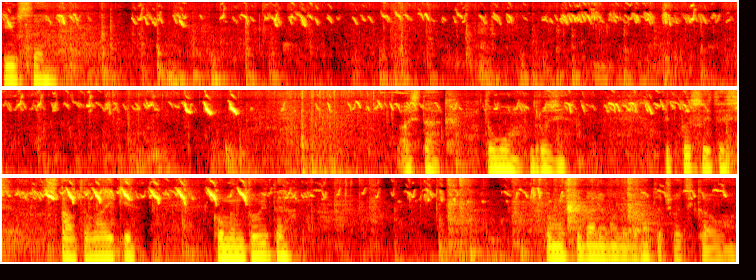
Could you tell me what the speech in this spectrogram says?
І все. Ось так. Тому, друзі, підписуйтесь, ставте лайки, коментуйте. Тому що далі буде багато чого цікавого.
